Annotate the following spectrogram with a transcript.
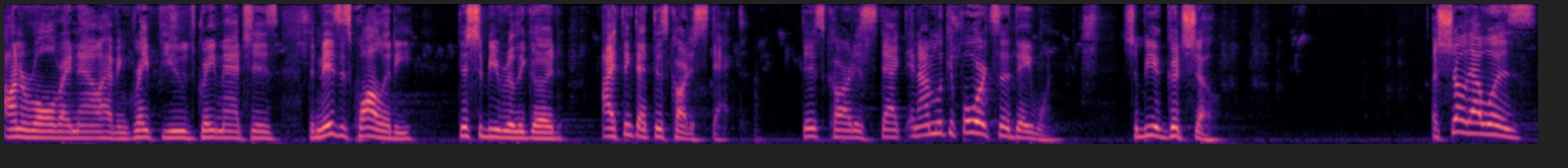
on a roll right now, having great feuds, great matches. The Miz is quality. This should be really good. I think that this card is stacked. This card is stacked, and I'm looking forward to day one. Should be a good show a show that was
